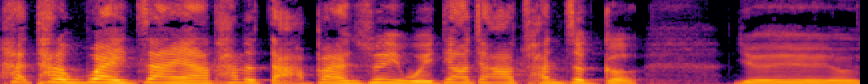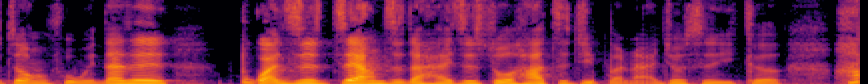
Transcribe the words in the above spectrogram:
他他的外在啊，他的打扮，所以我一定要叫他穿这个。有有有这种父母，但是不管是这样子的，还是说他自己本来就是一个哈，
